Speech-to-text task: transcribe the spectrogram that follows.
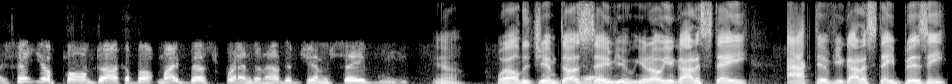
I sent you a poem, Doc, about my best friend and how the gym saved me. Yeah. Well, the gym does save you. You know, you got to stay active, you got to stay busy.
